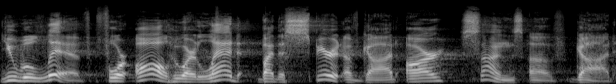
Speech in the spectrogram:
you will live. For all who are led by the Spirit of God are sons of God.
